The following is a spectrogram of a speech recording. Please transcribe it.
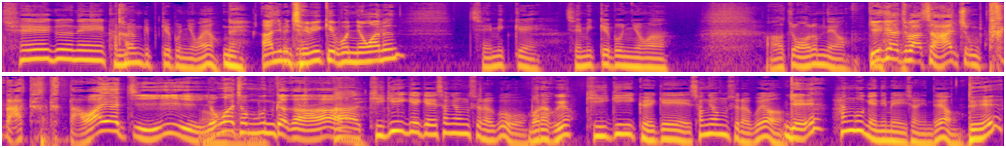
최근에 감명 깊게 본 영화요? 네. 아니면 최근... 재밌게 본 영화는 재밌게 재밌게 본 영화 아, 좀 어렵네요. 얘기하지 마세요. 아, 조금 탁, 나, 탁, 탁 나와야지. 어. 영화 전문가가. 아, 기기괴계 성형수라고. 뭐라고요? 기기괴계 성형수라고요. 예. 한국 애니메이션인데요. 네.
